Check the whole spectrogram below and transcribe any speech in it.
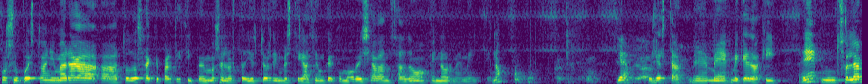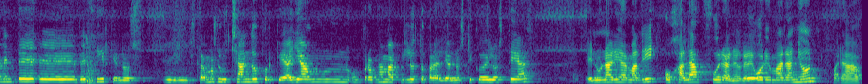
por supuesto, animar a, todos a que participemos en los proyectos de investigación que, como veis, ha avanzado enormemente. ¿no? Ya, pues ya está, me, quedo aquí. ¿eh? Solamente eh, decir que nos mm, estamos luchando porque haya un, programa piloto para el diagnóstico de los TEAS en un área de Madrid, ojalá fuera en el Gregorio Marañón, para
